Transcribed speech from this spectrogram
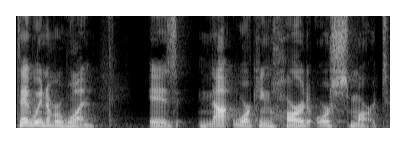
Takeaway number one is not working hard or smart,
